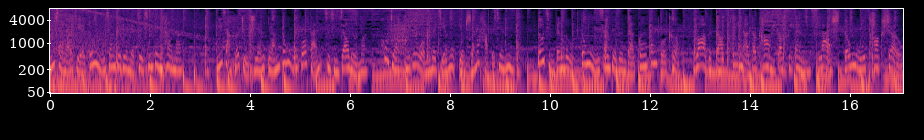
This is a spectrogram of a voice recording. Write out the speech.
你想了解东吴相对论的最新动态吗？你想和主持人梁东吴伯凡进行交流吗？或者你对我们的节目有什么好的建议？都请登录东吴相对论的官方博客 blog.dot.sina.dot.com.dot.cn/slash 东吴 talk show。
